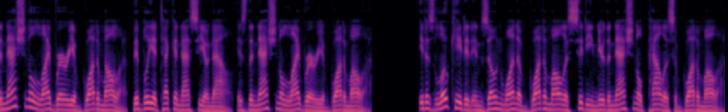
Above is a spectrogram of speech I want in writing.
The National Library of Guatemala Biblioteca Nacional is the National Library of Guatemala. It is located in Zone 1 of Guatemala City near the National Palace of Guatemala.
